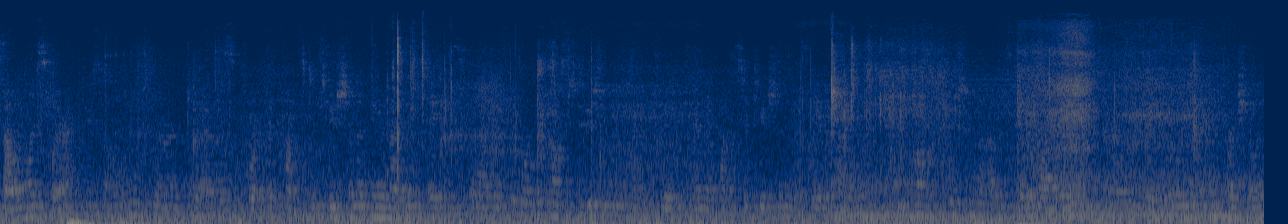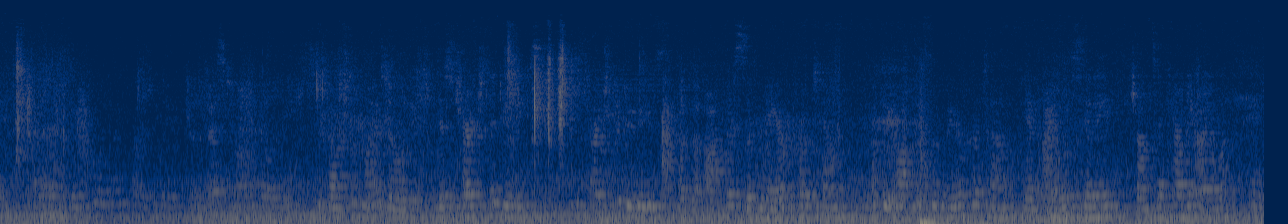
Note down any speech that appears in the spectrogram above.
solemnly swear. Do solemnly swear. That I will support the Constitution of the United States. That I will support the Constitution of the United States. And the Constitution of the State of Iowa. And the Constitution of the State of Iowa. And I will faithfully and impartially. And I will faithfully and impartially. To the best of my ability. To the best of my ability. Discharge the duties. Discharge the duties. Of the office of Mayor Pro Tem. Of the office of Mayor Pro Tem. In Iowa City, Johnson County, Iowa. In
